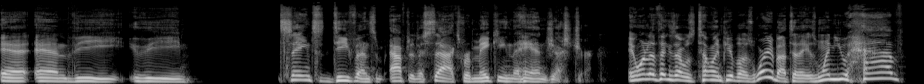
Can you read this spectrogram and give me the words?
And, and the the Saints defense after the sacks were making the hand gesture. And one of the things I was telling people I was worried about today is when you have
